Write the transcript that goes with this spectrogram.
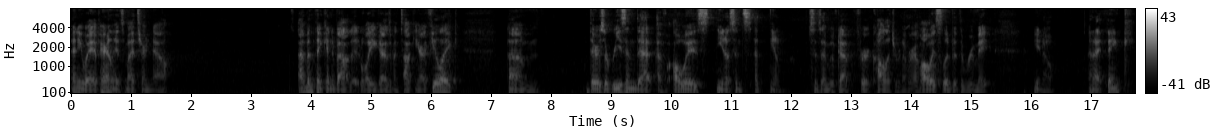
Anyway, apparently it's my turn now. I've been thinking about it while you guys have been talking. I feel like um, there's a reason that I've always, you know, since uh, you know, since I moved out for college or whatever, I've always lived with a roommate, you know, and I think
